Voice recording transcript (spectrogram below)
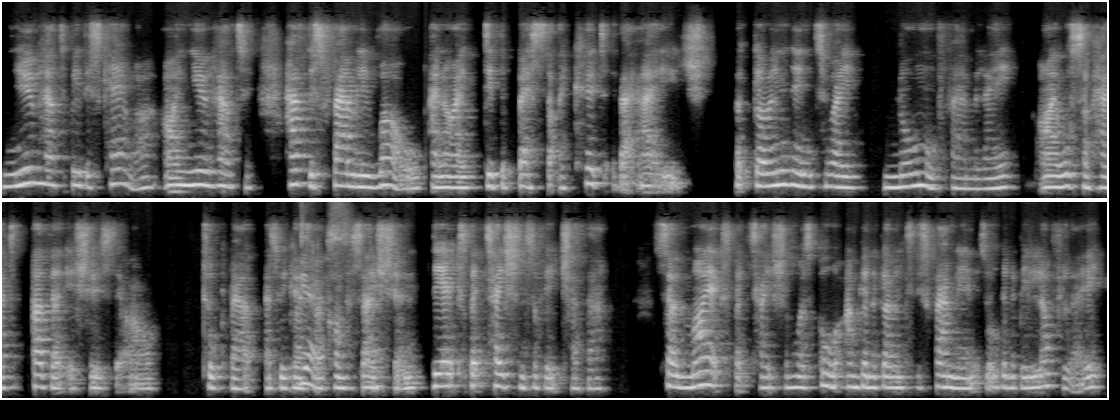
knew how to be this carer. I knew how to have this family role and I did the best that I could at that age. But going into a normal family, I also had other issues that I'll talk about as we go yes. through our conversation. The expectations of each other. So my expectation was, oh, I'm going to go into this family and it's all going to be lovely.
